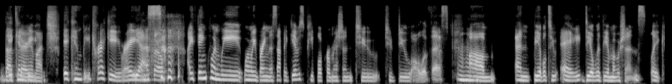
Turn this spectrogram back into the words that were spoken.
That's can very be- much. it can be tricky, right? And Yes. so I think when we when we bring this up, it gives people permission to to do all of this, Mhm. um, and be able to a deal with the emotions like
